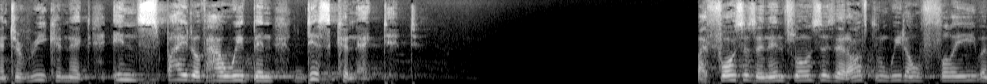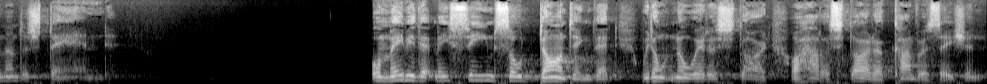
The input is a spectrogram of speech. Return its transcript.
and to reconnect in spite of how we've been disconnected by forces and influences that often we don't fully even understand. Or maybe that may seem so daunting that we don't know where to start or how to start a conversation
